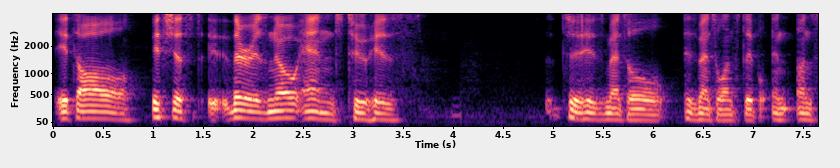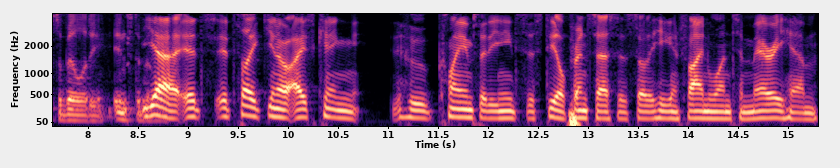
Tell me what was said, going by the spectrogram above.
it's all it's just there is no end to his to his mental his mental unstable in, instability instability. Yeah, it's it's like you know Ice King who claims that he needs to steal princesses so that he can find one to marry him.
